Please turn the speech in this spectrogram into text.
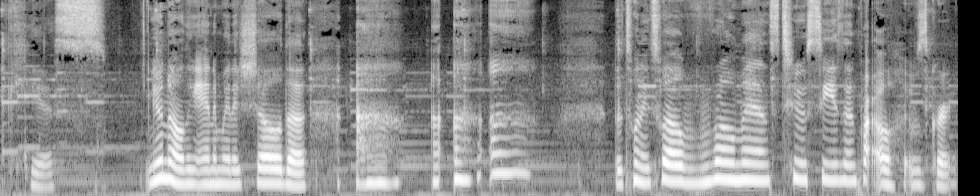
Kiss. You know, the animated show, the uh, uh, uh, uh, the 2012 romance two season part. Oh, it was great.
